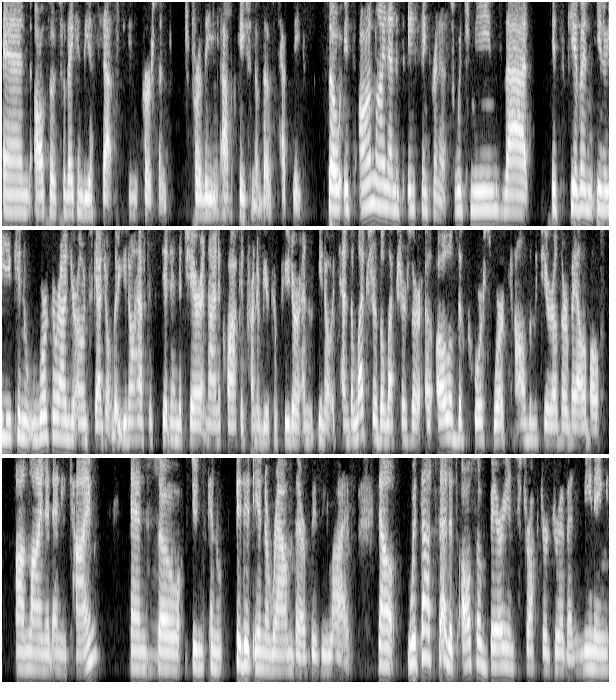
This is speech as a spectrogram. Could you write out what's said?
and also so they can be assessed in person for the application of those techniques. So it's online and it's asynchronous, which means that it's given, you know, you can work around your own schedule there. You don't have to sit in the chair at nine o'clock in front of your computer and, you know, attend a lecture. The lectures are all of the coursework and all the materials are available online at any time. And mm-hmm. so students can fit it in around their busy lives. Now, with that said, it's also very instructor driven, meaning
